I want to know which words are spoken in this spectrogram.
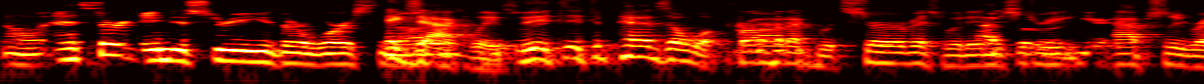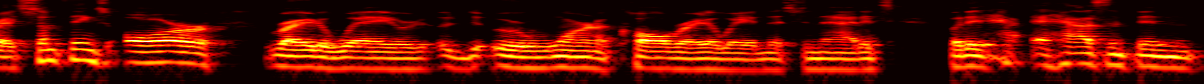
No, and certain industries are worse than exactly. It, it, depends on what product, what service, what industry. Absolutely. You're absolutely right. Some things are right away, or or warrant a call right away, and this and that. It's but it it hasn't been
